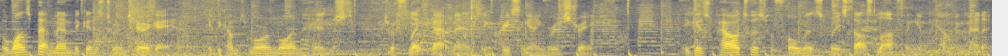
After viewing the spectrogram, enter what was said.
but once Batman begins to interrogate him, he becomes more and more unhinged to reflect Batman's increasing anger and strength. It gives power to his performance when he starts laughing and becoming manic.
